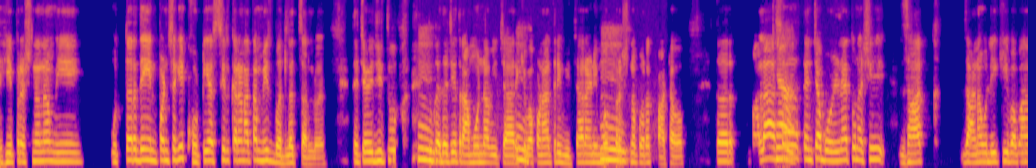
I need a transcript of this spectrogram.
हे प्रश्न ना मी उत्तर देईन पण सगळी खोटी असतील कारण आता मीच बदलत चाललोय. त्याच्याऐवजी तू तू कदाचित रामोंना विचार किंवा कोणाला तरी विचार आणि मग प्रश्न परत पाठव. तर मला असं त्यांच्या बोलण्यातून अशी झाक जाणवली की बाबा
